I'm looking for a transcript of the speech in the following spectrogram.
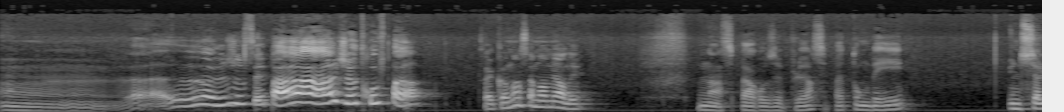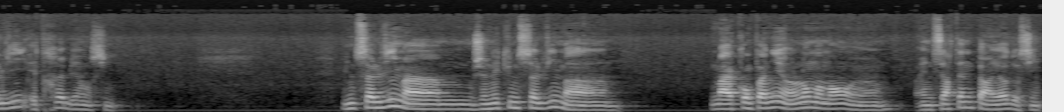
Euh, je sais pas, je trouve pas. Ça commence à m'emmerder. Non, c'est pas Rose pleure, c'est pas tombé. Une seule vie est très bien aussi. Une seule vie m'a, je n'ai qu'une seule vie m'a, accompagné un long moment, euh, à une certaine période aussi.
